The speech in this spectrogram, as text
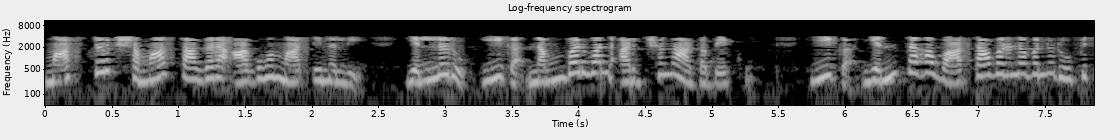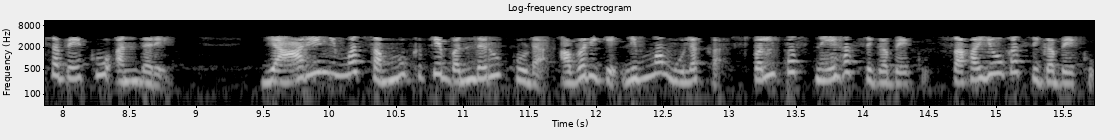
ಮಾಸ್ಟರ್ ಕ್ಷಮಾ ಸಾಗರ ಆಗುವ ಮಾತಿನಲ್ಲಿ ಎಲ್ಲರೂ ಈಗ ನಂಬರ್ ಒನ್ ಅರ್ಜುನ ಆಗಬೇಕು. ಈಗ ಎಂತಹ ವಾತಾವರಣವನ್ನು ರೂಪಿಸಬೇಕು ಅಂದರೆ ಯಾರೇ ನಿಮ್ಮ ಸಮ್ಮುಖಕ್ಕೆ ಬಂದರೂ ಕೂಡ ಅವರಿಗೆ ನಿಮ್ಮ ಮೂಲಕ ಸ್ವಲ್ಪ ಸ್ನೇಹ ಸಿಗಬೇಕು, ಸಹಯೋಗ ಸಿಗಬೇಕು,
